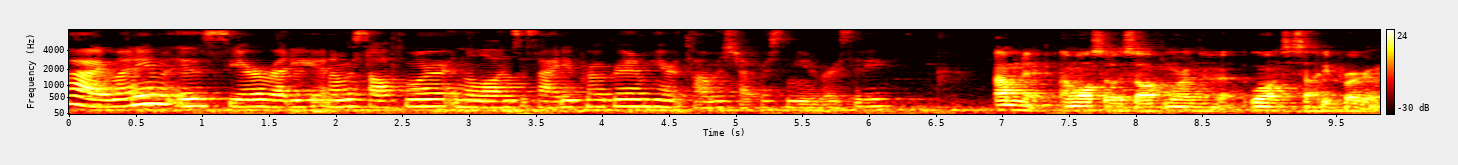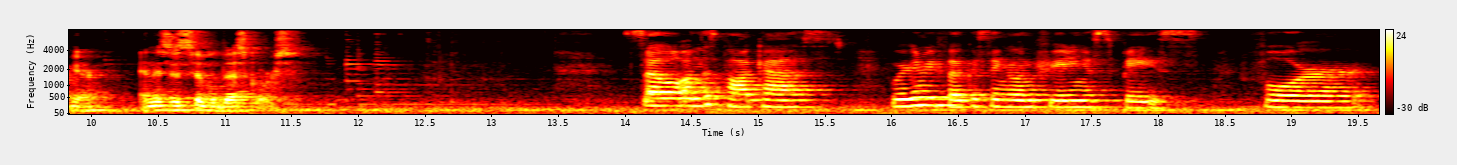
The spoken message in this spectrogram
Hi, my name is Sierra Reddi, and I'm a sophomore in the Law and Society program here at Thomas Jefferson University. I'm Nick. I'm also a sophomore in the Law and Society program here, and this is Civil Discourse. So, on this podcast, we're going to be focusing on creating a space for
